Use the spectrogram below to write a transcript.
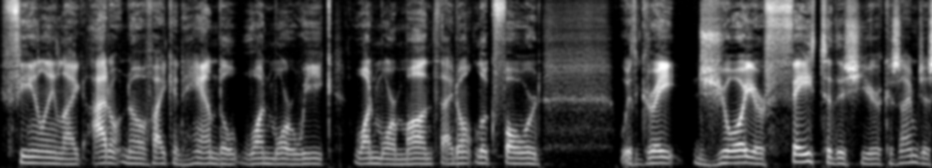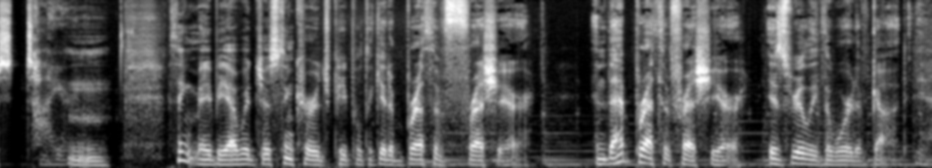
feeling like i don't know if i can handle one more week one more month i don't look forward with great joy or faith to this year because i'm just tired mm. i think maybe i would just encourage people to get a breath of fresh air and that breath of fresh air is really the Word of God. Yeah.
